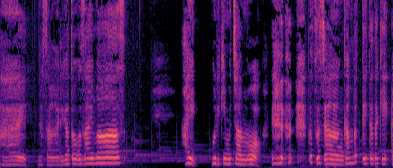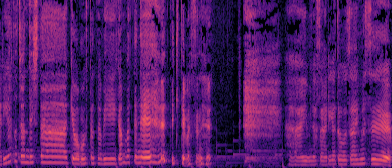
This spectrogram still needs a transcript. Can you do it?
はい。皆さんありがとうございます。はい。森キムちゃんも、トツちゃん頑張っていただきありがとうちゃんでした。今日も再び頑張ってねって来てますね。はい。皆さんありがとうございます。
